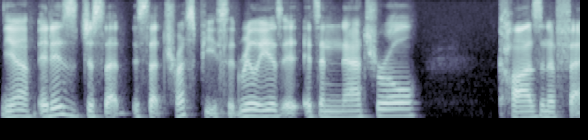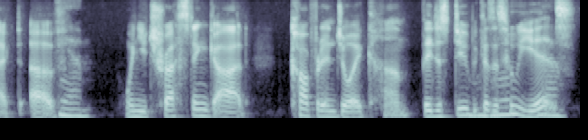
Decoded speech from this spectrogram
Yeah, it is just that it's that trust piece. It really is. It, it's a natural cause and effect of yeah. when you trust in God, comfort and joy come. They just do because mm-hmm. it's who He is. Yeah.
